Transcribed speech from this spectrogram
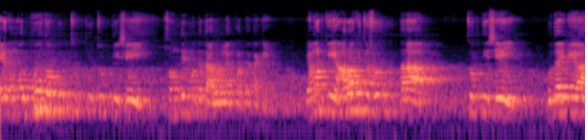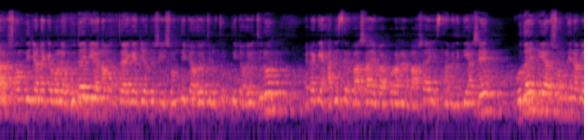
এরকম অদ্ভুত চুক্তি চুক্তি সেই সন্ধির মধ্যে তারা উল্লেখ করতে থাকে। এমনকি আরও কিছু তারা চুক্তি সেই হুদাইবিয়ার সন্ধি, যেটাকে বলে হুদাইবিয়া নামক জায়গায় যেহেতু সেই সন্ধিটা হয়েছিল, চুক্তিটা হয়েছিল, এটাকে হাদিসের ভাষায় বা কোরআনের ভাষায় ইসলামের ইতিহাসে হুদাইবিয়ার সন্ধি নামে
